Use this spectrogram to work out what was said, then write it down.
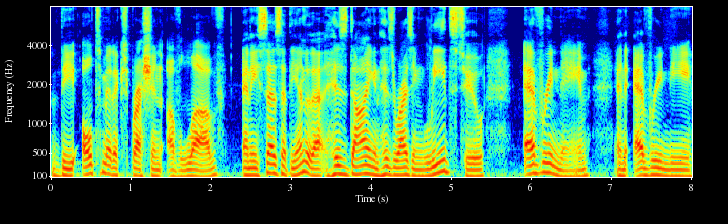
the ultimate expression of love. And he says at the end of that, his dying and his rising leads to every name and every knee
